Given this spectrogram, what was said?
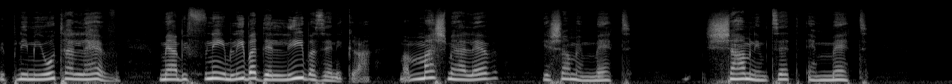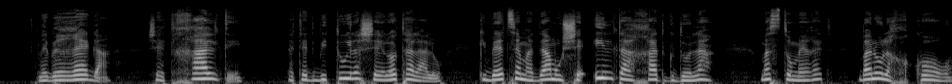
מפנימיות הלב, מהבפנים, ליבא דליבא זה נקרא, ממש מהלב, יש שם אמת. שם נמצאת אמת. וברגע שהתחלתי לתת ביטוי לשאלות הללו, כי בעצם אדם הוא שאילתה אחת גדולה, מה זאת אומרת? באנו לחקור.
